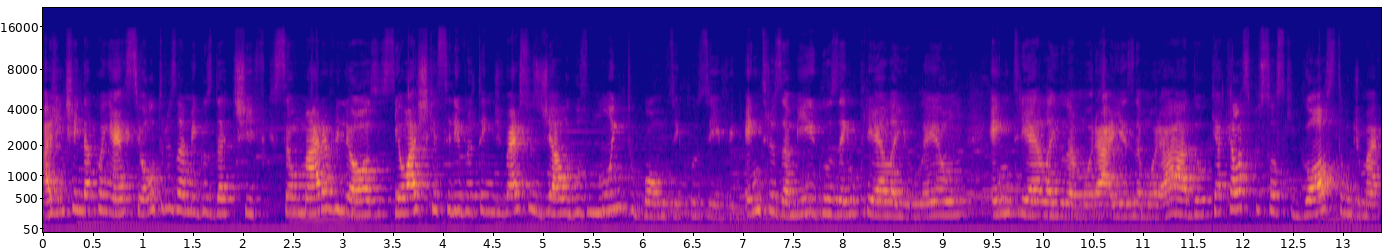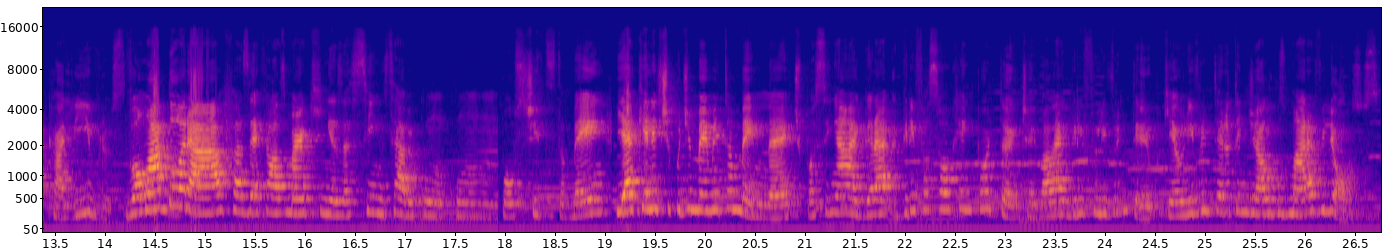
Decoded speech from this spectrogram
A gente ainda conhece outros amigos da Tiff que são maravilhosos. E eu acho que esse livro tem diversos diálogos muito bons, inclusive, entre os amigos, entre ela e o Leon, entre ela e o namorado e ex-namorado, que aquelas pessoas que gostam de marcar livros vão adorar fazer aquelas marquinhas assim, sabe? Com, com post-its também. E é aquele tipo de meme também, né? Tipo assim, ah, grifa só o que é importante. Aí vai lá e grifa o livro inteiro, porque o livro inteiro tem diálogos maravilhosos.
